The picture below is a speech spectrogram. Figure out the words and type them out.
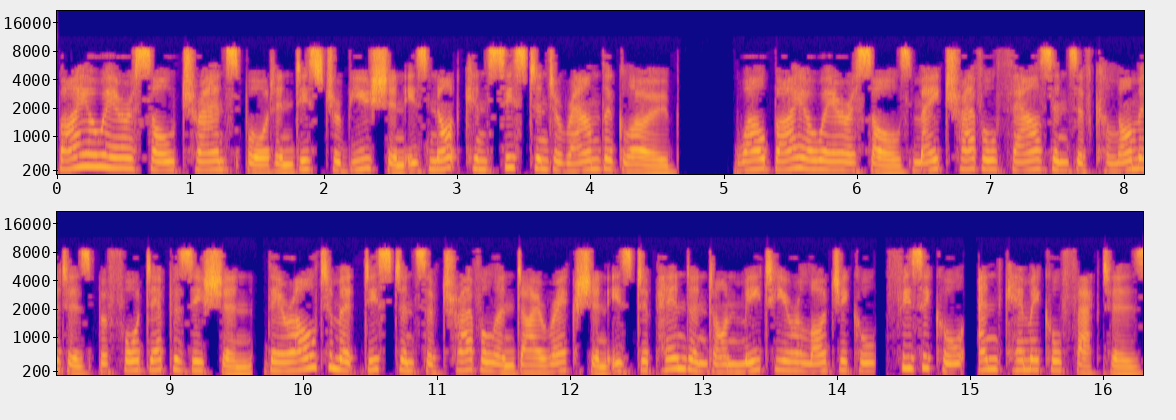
Bioaerosol transport and distribution is not consistent around the globe. While bioaerosols may travel thousands of kilometers before deposition, their ultimate distance of travel and direction is dependent on meteorological, physical, and chemical factors.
